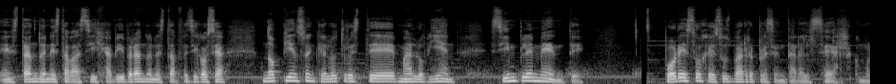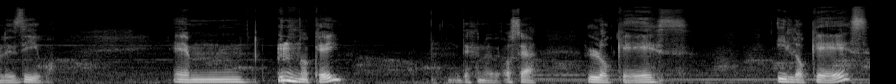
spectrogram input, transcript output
estando en esta vasija, vibrando en esta vasija. O sea, no pienso en que el otro esté mal o bien. Simplemente, por eso Jesús va a representar al ser, como les digo. Em, ok. Déjenme ver. O sea, lo que es. Y lo que es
